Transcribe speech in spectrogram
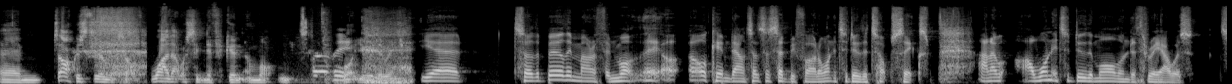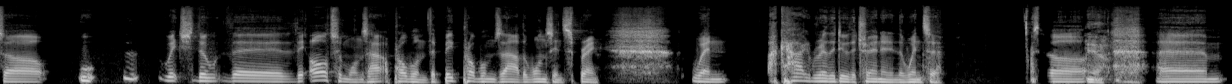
Um, talk us through sort of why that was significant and what so the, what you were doing. Yeah, so the Berlin Marathon, what it all came down to, as I said before, I wanted to do the top six, and I, I wanted to do them all under three hours. So, which the the the autumn ones are a problem. The big problems are the ones in spring, when I can't really do the training in the winter. So, yeah. Um,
